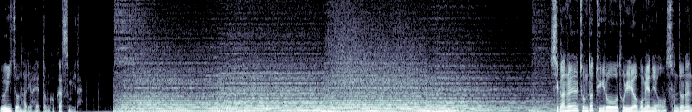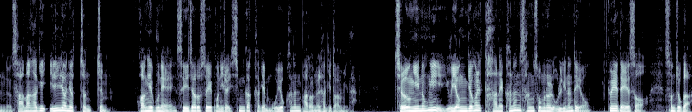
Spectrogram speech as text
의존하려 했던 것 같습니다. 시간을 좀 더 뒤로 돌려보면요. 선조는 사망하기 1년여 전쯤 광해군의 세자로서의 권위를 심각하게 모욕하는 발언을 하기도 합니다. 정인홍이 유영경을 탄핵하는 상소문을 올리는데요. 그에 대해서 선조가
